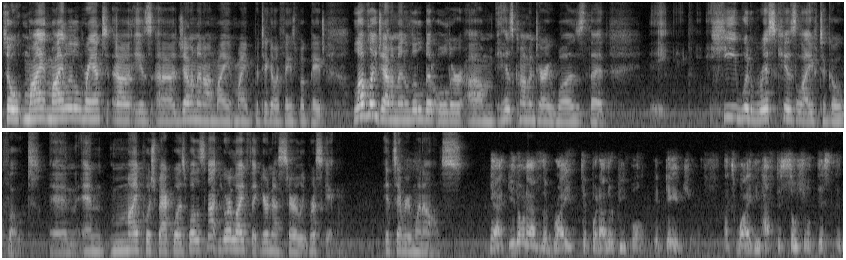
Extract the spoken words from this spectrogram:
so my my little rant uh, is a gentleman on my my particular facebook page lovely gentleman, a little bit older. Um, his commentary was that he would risk his life to go vote. And and my pushback was, well, it's not your life that you're necessarily risking. It's everyone else. Yeah, you don't have the right to put other people in danger. That's why you have to social distance.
